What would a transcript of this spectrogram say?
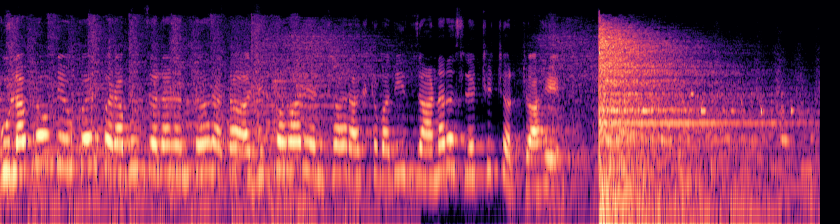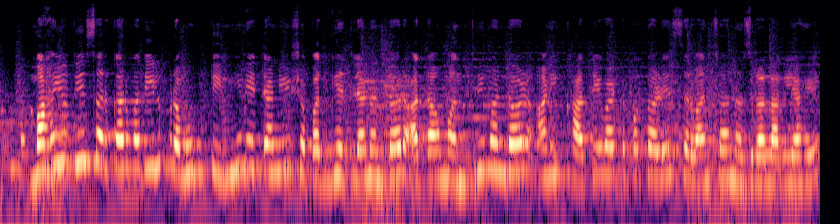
गुलाबराव देवकर पराभूत झाल्यानंतर आता अजित पवार यांच्या राष्ट्रवादीत जाणार असल्याची चर्चा आहे. महायुती सरकारमधील प्रमुख तिन्ही नेत्यांनी शपथ घेतल्यानंतर आता मंत्रिमंडळ आणि खाते वाटपाकडे सर्वांच्या नजरा लागल्या आहेत.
